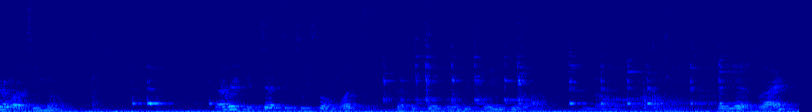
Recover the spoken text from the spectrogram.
explain what you know. Every teacher teaches from what the people know before you go out. No. So, yes, right?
